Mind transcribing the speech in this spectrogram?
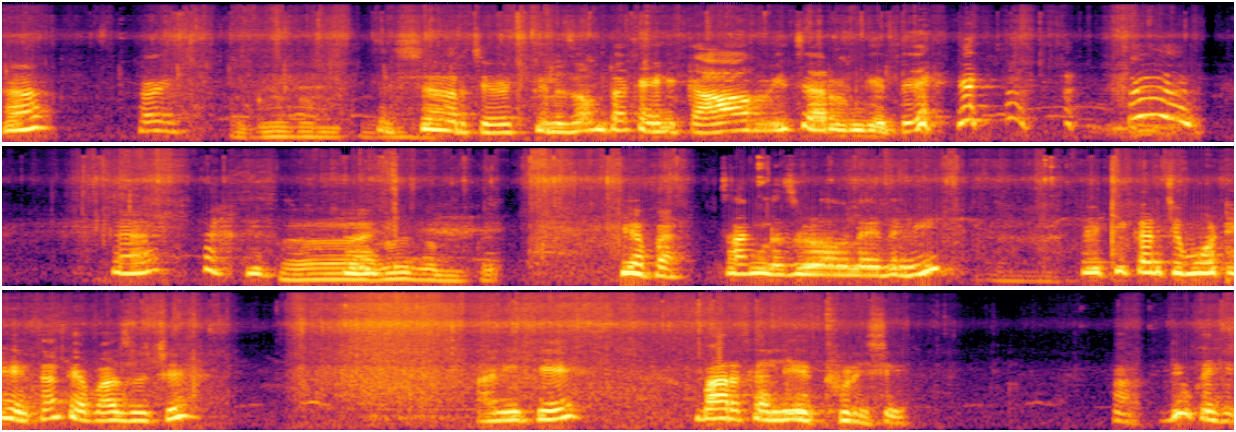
हा? होय. शहरच्या व्यक्तीला जमता का हे काम विचारून घेते. हा? हे चांगलं जुळवलंय ना मी. हे तिकडचे मोठे आहेत ना त्या बाजूचे. आणि हे बारकाली आहेत थोडेसे. हां देऊ का हे?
